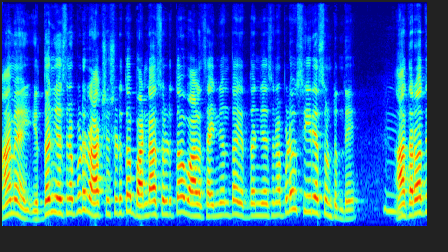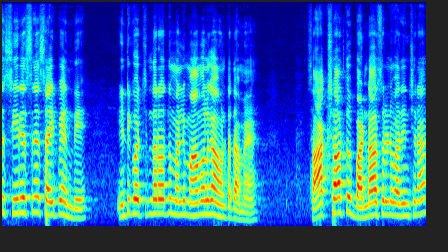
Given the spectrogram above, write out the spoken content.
ఆమె యుద్ధం చేసినప్పుడు రాక్షసుడితో బండాసుడితో వాళ్ళ సైన్యంతో యుద్ధం చేసినప్పుడు సీరియస్ ఉంటుంది. ఆ తర్వాత సీరియస్నెస్ అయిపోయింది. ఇంటికి వచ్చిన తర్వాత మళ్ళీ మామూలుగా ఉంటుంది ఆమె. సాక్షాత్తు బండాసురుని వధించిన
